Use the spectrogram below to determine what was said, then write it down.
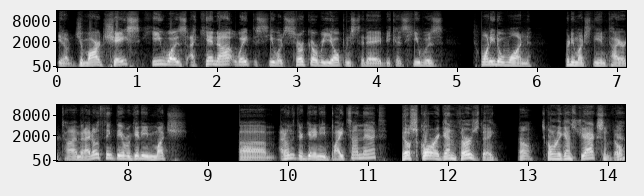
you know, Ja'Marr Chase, he was, I cannot wait to see what Circa reopens today because he was 20 to 1 pretty much the entire time. And I don't think they were getting much, um, I don't think they're getting any bites on that. He'll score again Thursday. Oh, It's going against Jacksonville. Yeah.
